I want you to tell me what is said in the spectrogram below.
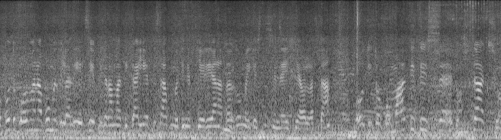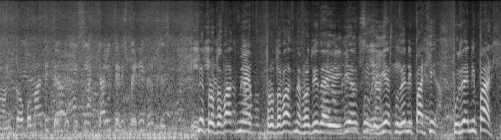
Οπότε μπορούμε να πούμε δηλαδή έτσι επιγραμματικά, γιατί θα έχουμε την ευκαιρία να τα Ναι. δούμε και στη συνέχεια όλα αυτά, ότι το κομμάτι της, ε, των συντάξεων, το κομμάτι τε- της καλύτερης περίθαλψης, Είναι υγείας, πρωτοβάθμια, όλα αυτά, πρωτοβάθμια φροντίδα παραμένουν υγείας που, ψηλά υγείας που, δεν στην υπάρχει, ατζέντα. που δεν υπάρχει.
